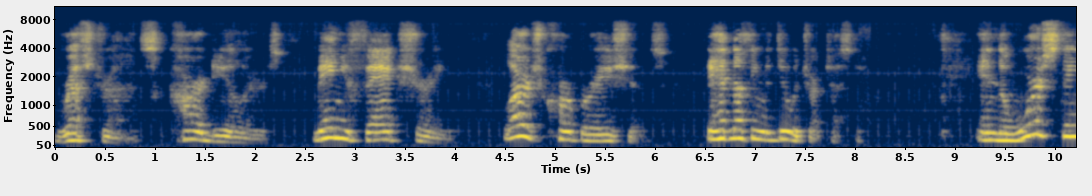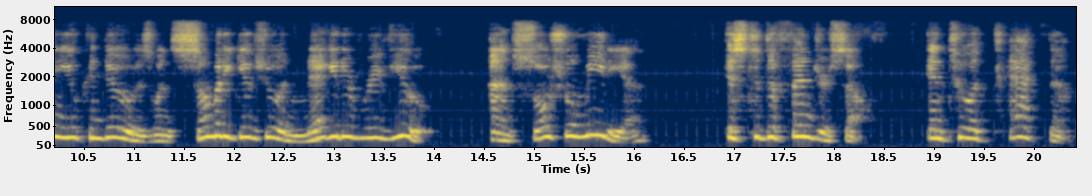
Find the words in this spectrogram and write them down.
restaurants, car dealers, manufacturing, large corporations. They had nothing to do with drug testing. And the worst thing you can do is when somebody gives you a negative review on social media is to defend yourself and to attack them.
